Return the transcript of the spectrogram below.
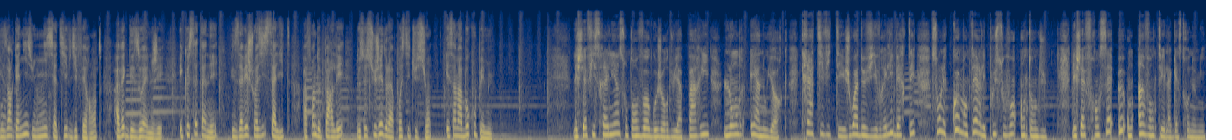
ils organisent une initiative différente avec des ONG et que cette année, ils avaient choisi Salit afin de parler de ce sujet de la prostitution et ça m'a beaucoup ému. Les chefs israéliens sont en vogue aujourd'hui à Paris, Londres et à New York. Créativité, joie de vivre et liberté sont les commentaires les plus souvent entendus. Les chefs français, eux, ont inventé la gastronomie.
